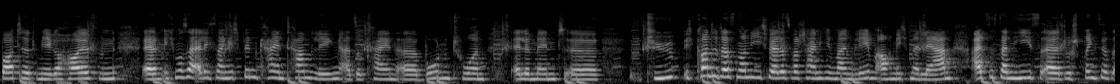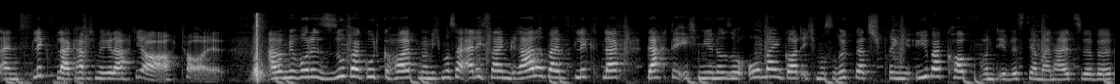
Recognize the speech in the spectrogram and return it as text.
gespottet, mir geholfen. Ähm, ich muss ja ehrlich sagen, ich bin kein Tumbling, also kein äh, Bodentouren-Element-Typ. ich konnte das noch nie, ich werde das wahrscheinlich in meinem Leben auch nicht mehr lernen. Als es dann hieß, äh, du springst jetzt einen Flickflack, habe ich mir gedacht, ja, toll. Aber mir wurde super gut geholfen und ich muss ja ehrlich sagen, gerade beim Flickflack dachte ich mir nur so, oh mein Gott, ich muss rückwärts springen über Kopf und ihr wisst ja, mein Halswirbel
